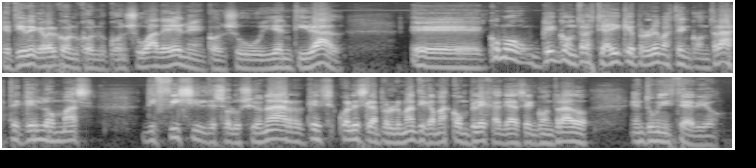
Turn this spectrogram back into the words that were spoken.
que tiene que ver con, con, su ADN, con su identidad. Eh, ¿cómo, ¿Qué encontraste ahí? ¿Qué problemas te encontraste? ¿Qué es lo más difícil de solucionar? ¿Qué ¿Cuál es la problemática más compleja que has encontrado en tu ministerio?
